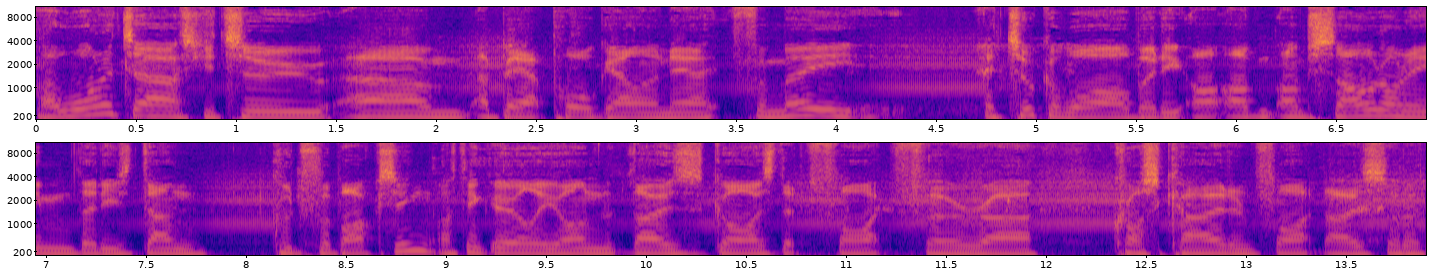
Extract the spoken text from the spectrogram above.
I wanted to ask you too um, about Paul Gallen. Now, for me, it took a while, but he, I, I'm, I'm sold on him that he's done good for boxing. I think early on, those guys that fight for uh, cross code and fight those sort of,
